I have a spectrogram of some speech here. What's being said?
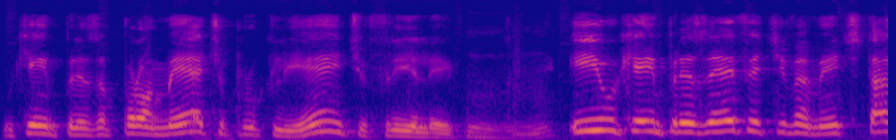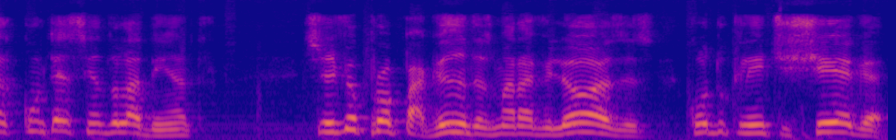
o que a empresa promete para o cliente, Freeley, uhum. e o que a empresa efetivamente está acontecendo lá dentro. Você já viu propagandas maravilhosas? Quando o cliente chega,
